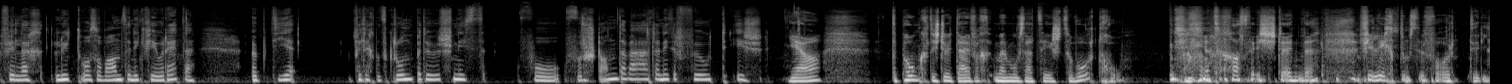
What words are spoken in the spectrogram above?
vielleicht Leute, die so wahnsinnig viel reden, ob die vielleicht das Grundbedürfnis von verstanden werden nicht erfüllt ist. Ja, der Punkt ist dort einfach, man muss auch zuerst zu Wort kommen. das ist dann äh, vielleicht die Herausforderung.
